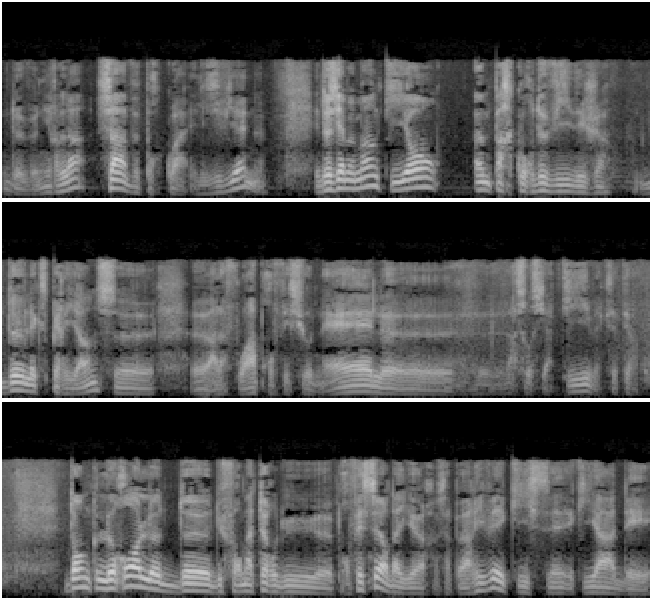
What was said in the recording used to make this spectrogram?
de venir là, savent pourquoi ils y viennent, et deuxièmement, qui ont un parcours de vie déjà, de l'expérience euh, à la fois professionnelle, associative, etc. Donc le rôle du formateur ou du euh, professeur d'ailleurs, ça peut arriver, qui, a des,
